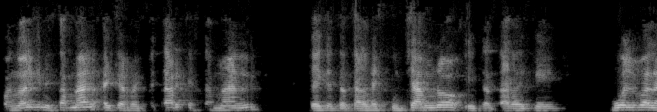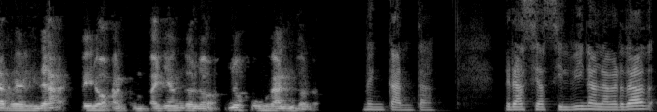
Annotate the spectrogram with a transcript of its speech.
Cuando alguien está mal, hay que respetar que está mal hay que tratar de escucharlo y tratar de que vuelva a la realidad, pero acompañándolo, no juzgándolo. Me encanta. Gracias, Silvina. La verdad,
